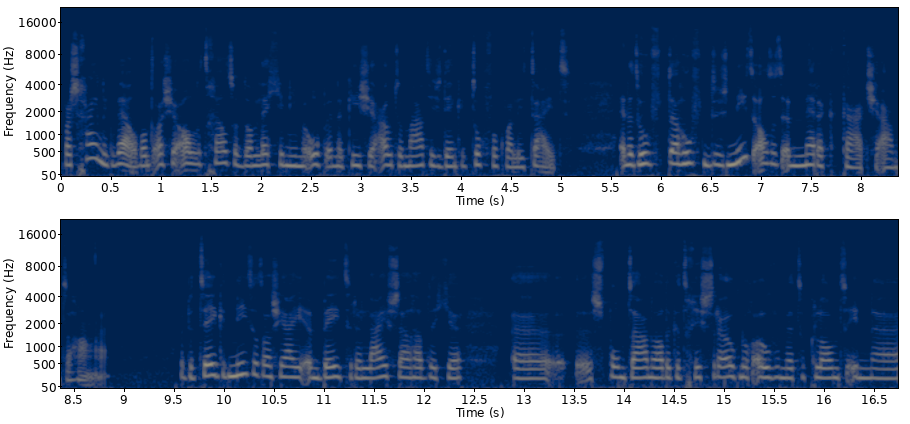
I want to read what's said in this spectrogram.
Waarschijnlijk wel, want als je al het geld hebt, dan let je niet meer op en dan kies je automatisch, denk ik, toch voor kwaliteit. En dat hoeft, daar hoeft dus niet altijd een merkkaartje aan te hangen. Het betekent niet dat als jij een betere lifestyle hebt, dat je uh, spontaan, had ik het gisteren ook nog over met de klant, in uh,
